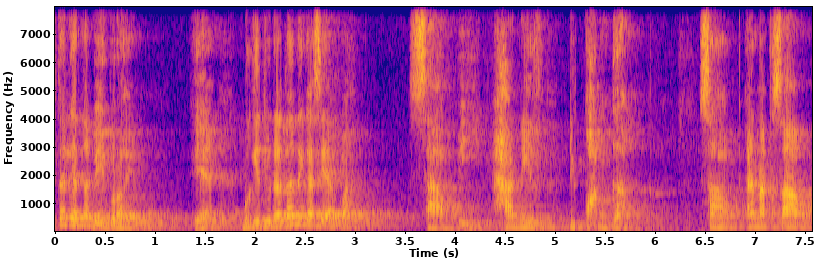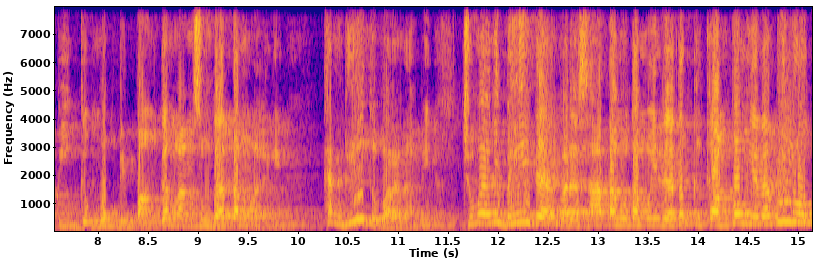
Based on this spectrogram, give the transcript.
Kita lihat Nabi Ibrahim. Ya begitu datang dikasih apa? Sapi hanif dipanggang Anak sapi gemuk dipanggang langsung datang lagi kan gitu para nabi cuma ini beda pada saat tamu-tamu ini datang ke kampungnya Nabi Lut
